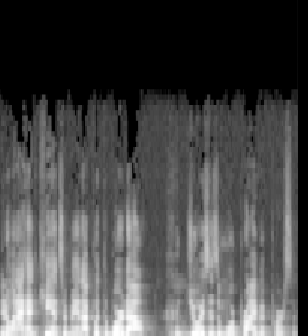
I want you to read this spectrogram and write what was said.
You know, when I had cancer, man, I put the word out. Joyce is a more private person.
